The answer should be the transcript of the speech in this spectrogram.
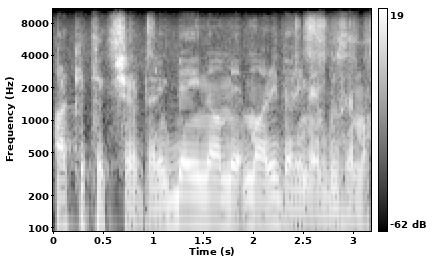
architecture داریم. بینا معماری داریم امروز ما.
